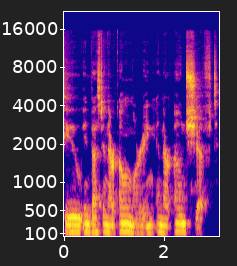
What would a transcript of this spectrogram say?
to invest in their own learning and their own shift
